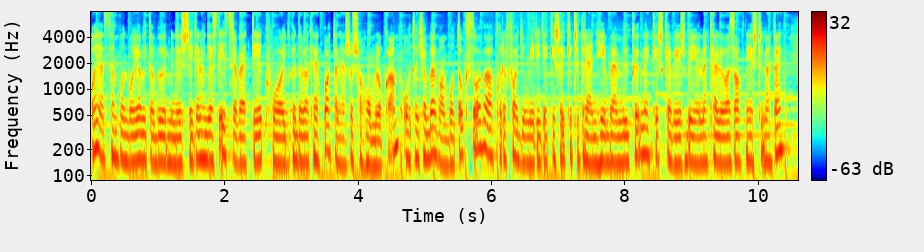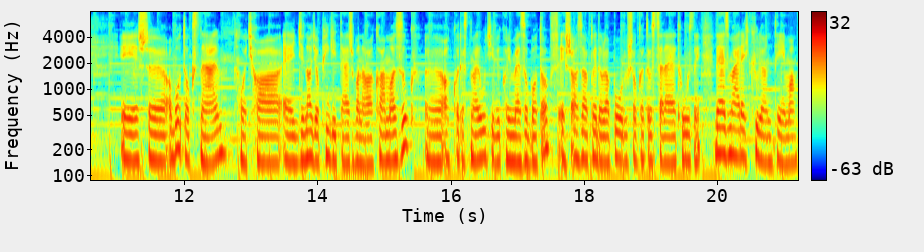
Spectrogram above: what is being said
olyan szempontból javít a bőrminőségen, hogy azt észrevették, hogy például akinek pattanásos a homloka, ott, hogyha be van botoxolva, akkor a fagyúmirigyek is egy kicsit renyhében működnek, és kevésbé jönnek elő az aknés tünetek és a botoxnál, hogyha egy nagyobb higításban alkalmazzuk, akkor ezt már úgy hívjuk, hogy mezobotox, és azzal például a pórusokat össze lehet húzni. De ez már egy külön téma.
